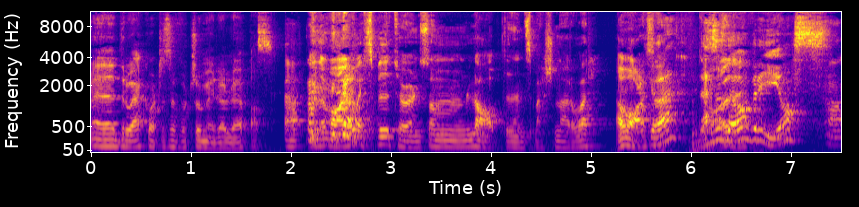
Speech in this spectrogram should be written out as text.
eh, dro jeg kortet så fort som mulig og løp. ass. Ja, men det var jo ekspeditøren som la opp til den smashen der, over. Ja, Var det ikke det? Jeg var syns det det. var vrien, ass. Ja.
